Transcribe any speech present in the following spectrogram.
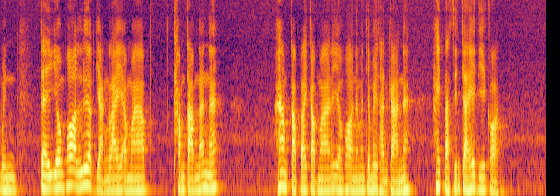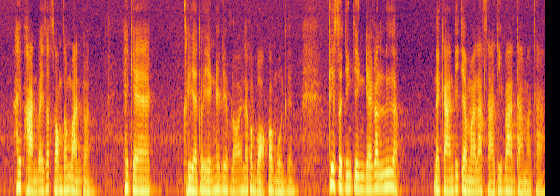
เป็นแต่ยมพ่อเลือกอย่างไรเอามาทำตามนั้นนะ ห้ามกลับไปกลับมานะยมพ่อนะมันจะไม่ทันการนะ ให้ตัดสินใจให้ดีก่อน ให้ผ่านไปสักสองสาวันก่อน ให้แก เคลียร์ตัวเองให้เรียบร้อย แล้วก็บอกข้อมูลแกที่สุดจริง ๆ แกก็เลือกในการที่จะมารักษาที่บ้านตามอาการ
